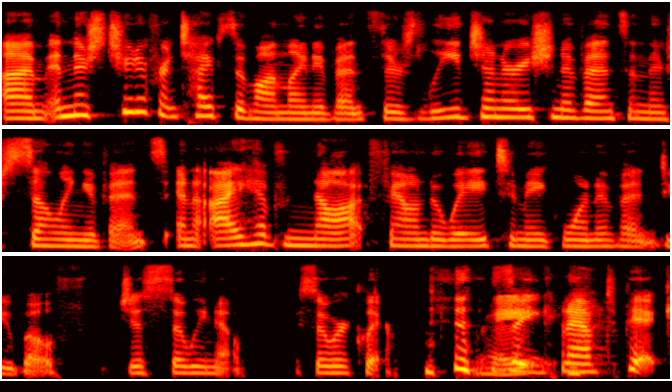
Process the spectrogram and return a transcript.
Um, and there's two different types of online events. There's lead generation events and there's selling events. And I have not found a way to make one event do both, just so we know. So we're clear. Right. so you kind of have to pick.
